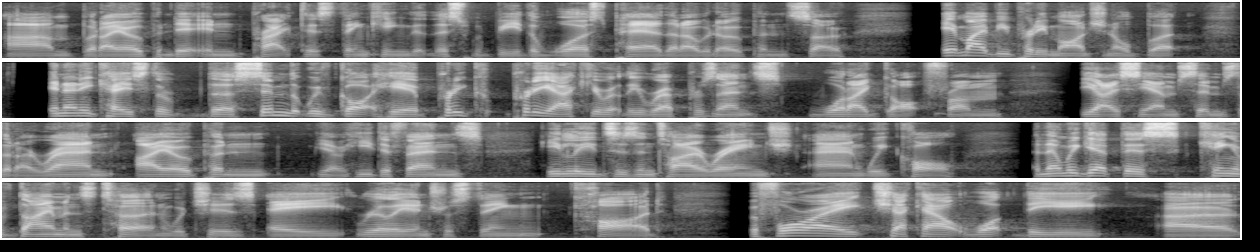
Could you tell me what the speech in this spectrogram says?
um, but I opened it in practice thinking that this would be the worst pair that I would open. So it might be pretty marginal, but in any case, the the sim that we've got here pretty pretty accurately represents what I got from the ICM sims that I ran. I open, you know, he defends, he leads his entire range, and we call. And then we get this King of Diamonds turn, which is a really interesting card. Before I check out what the uh,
